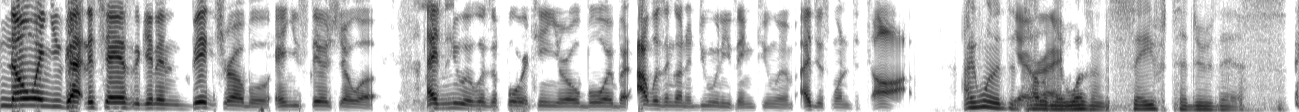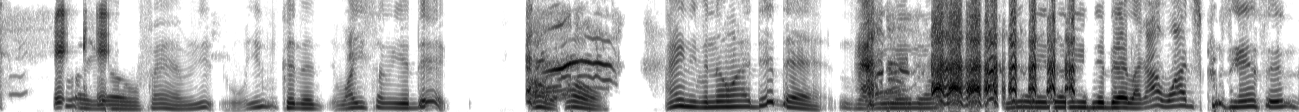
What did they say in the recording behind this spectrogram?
knowing you got the chance to get in big trouble and you still show up. I knew it was a 14 year old boy, but I wasn't gonna do anything to him. I just wanted to talk. I wanted to Yeah, tell right. him it wasn't safe to do this. Like, yo, fam, you you couldn't. Have, why you sucking your dick? Oh, oh, I didn't even know I did that. Like, you know. you know you did that. Like I watched Chris Hansen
